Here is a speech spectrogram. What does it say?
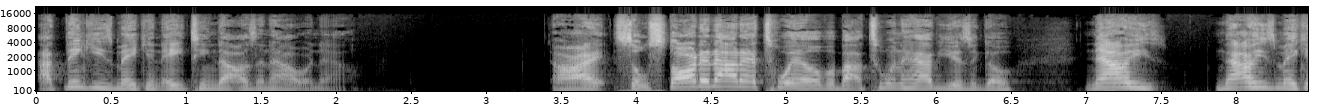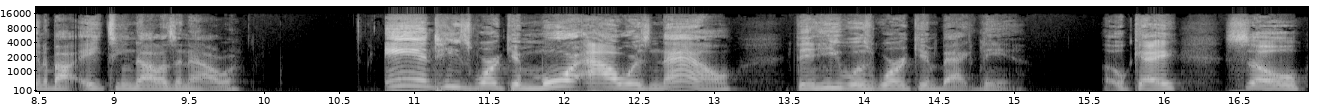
I think he's making eighteen dollars an hour now. All right, so started out at twelve about two and a half years ago. Now he's now he's making about eighteen dollars an hour, And he's working more hours now than he was working back then. Okay. So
